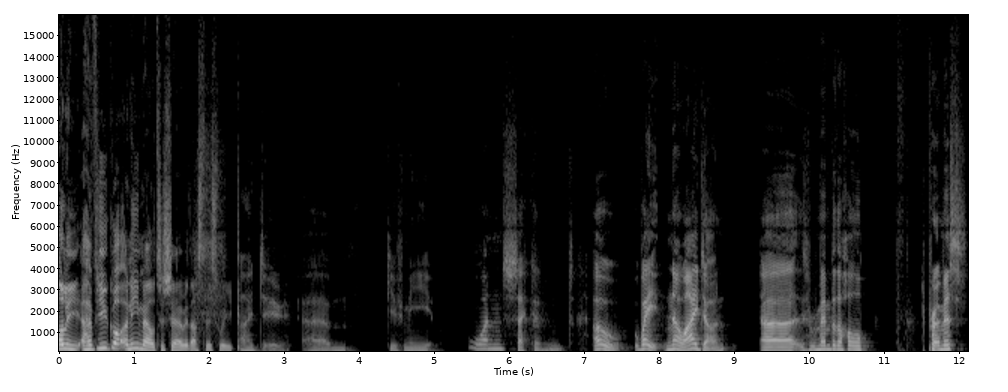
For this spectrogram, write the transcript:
Ollie, have you got an email to share with us this week? i do. Um, give me one second. Oh wait no i don't. Uh, remember the whole premise?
